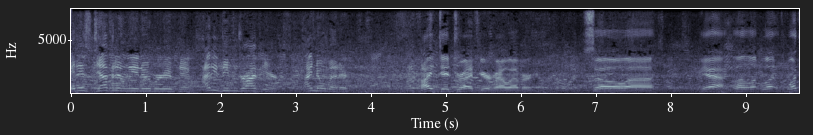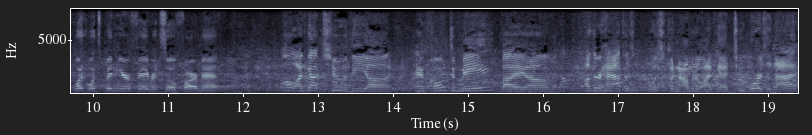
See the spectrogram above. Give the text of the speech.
It is definitely an Uber evening. I didn't even drive here. I know better. I did drive here, however. So, uh, yeah. Well, what, what, what, what's been your favorite so far, Matt? Oh, I've got two. The uh, Enfant de Mai by um, Other Half is, was phenomenal. I've had two pours of that.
